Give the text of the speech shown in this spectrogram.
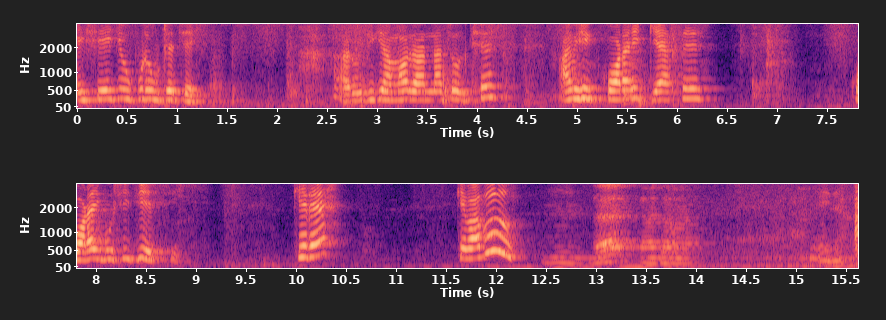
এই সেই যে উপরে উঠেছে। আর ওইদিকে আমার রান্না চলছে। আমি কড়াই গ্যাসে কড়াই বসিয়ে দিয়ে এসছি। কে রে? কে বাবু? এই দেখো।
